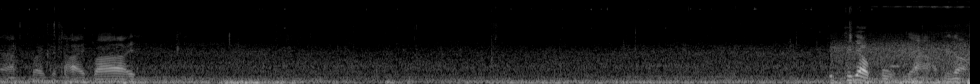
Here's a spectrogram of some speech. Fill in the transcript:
นะไปก็ถ่ายไป เขาเจ้าปลูกหญ้าพี่น้อง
